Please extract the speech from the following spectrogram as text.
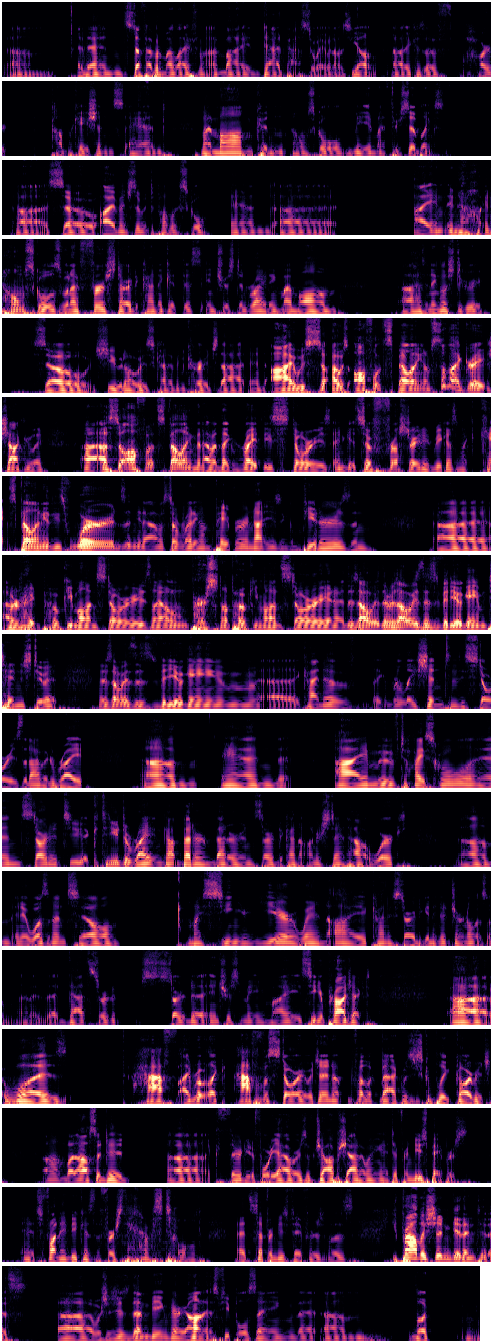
Um, and then stuff happened in my life. My, my dad passed away when I was young uh, because of heart complications, and my mom couldn't homeschool me and my three siblings. Uh, so I eventually went to public school, and uh, I in, in in homeschool is when I first started to kind of get this interest in writing. My mom uh, has an English degree, so she would always kind of encourage that. And I was so, I was awful at spelling. I'm still not great, shockingly. Uh, I was so awful at spelling that I would like write these stories and get so frustrated because I'm like I can't spell any of these words, and you know I was still writing on paper and not using computers, and uh, I would write Pokemon stories, my own personal Pokemon story, and there's always there was always this video game tinge to it. There's always this video game uh, kind of like relation to these stories that I would write, um, and I moved to high school and started to I continued to write and got better and better and started to kind of understand how it worked. Um, and it wasn't until my senior year when I kind of started to get into journalism and that that started started to interest me. My senior project uh, was half I wrote like half of a story, which ended up if I look back was just complete garbage. Um, but I also did uh, like 30 to 40 hours of job shadowing at different newspapers. And it's funny because the first thing I was told at separate newspapers was, "You probably shouldn't get into this," uh, which is just them being very honest. People saying that, um, "Look,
